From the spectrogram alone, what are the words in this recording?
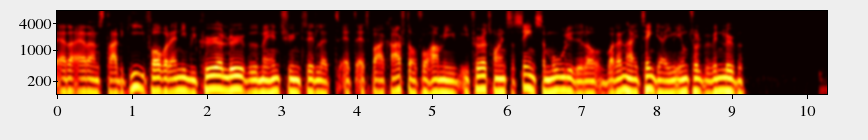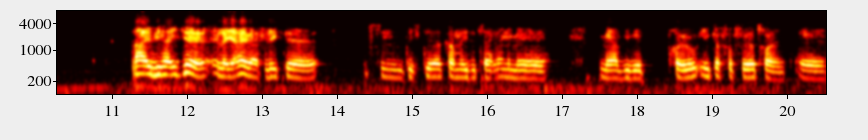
er, der, er der en strategi for, hvordan I vil køre løbet med hensyn til at, at, at spare kræfter og få ham i, i føretrøjen så sent som muligt? Eller hvordan har I tænkt jer, I eventuelt vil vinde løbet? Nej, vi har ikke, eller jeg har i hvert fald ikke øh, sådan decideret komme i detaljerne med, med, om vi vil prøve ikke at få føretrøjen. Øh,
